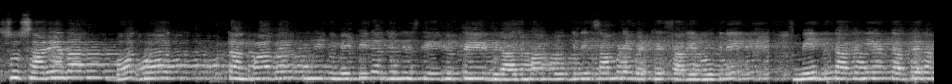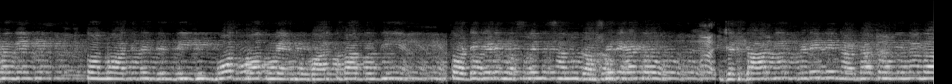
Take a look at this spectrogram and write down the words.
ਸੋ ਸਾਰਿਆਂ ਦਾ ਬਹੁਤ ਬਹੁਤ ਧੰਨਵਾਦ ਹੈ। ਪੂਰੀ ਕਮੇਟੀ ਦਾ ਜਿੰਨੇ ਸਟੇਜ ਉੱਤੇ ਵਿਰਾਜਮਾਨ ਲੋਕ ਨੇ, ਸਾਹਮਣੇ ਬੈਠੇ ਸਾਰੇ ਲੋਕ ਨੇ। ਮਿਹਨਤ ਕਰ ਰਹੇ ਆ ਕਰਦੇ ਰਹਾਂਗੇ। ਤੁਹਾਨੂੰ ਅੱਜ ਦੇ ਦਿਨ ਦੀ ਬਹੁਤ ਬਹੁਤ ਮੈਂ ਮੁਬਾਰਕਬਾਦ ਦਿੰਦੀ ਹਾਂ। ਤੁਹਾਡੇ ਜਿਹੜੇ ਮਸਲੇ ਨੇ ਸਾਨੂੰ ਦੱਸਦੇ ਰਿਹਾ ਕਰੋ। ਜਗਦਾਰ ਵੀਰ ਖੜੇ ਨੇ, ਨਾਡਾ ਤੋਂ ਇਹਨਾਂ ਦਾ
